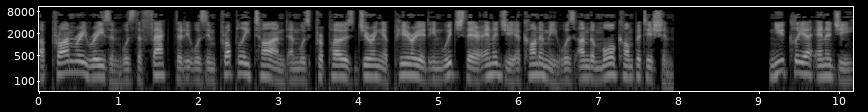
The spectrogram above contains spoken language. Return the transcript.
A primary reason was the fact that it was improperly timed and was proposed during a period in which their energy economy was under more competition. Nuclear energy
